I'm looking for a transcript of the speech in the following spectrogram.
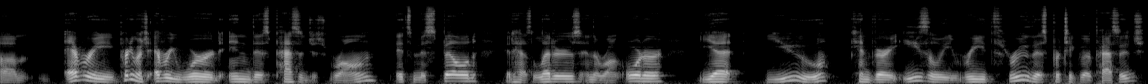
um, every pretty much every word in this passage is wrong. It's misspelled. It has letters in the wrong order. Yet you can very easily read through this particular passage,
